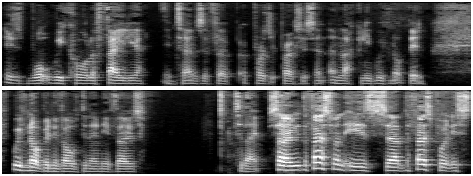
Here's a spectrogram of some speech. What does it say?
is what we call a failure in terms of a, a project process. And, and, luckily, we've not been we've not been involved in any of those today. So the first one is uh, the first point is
